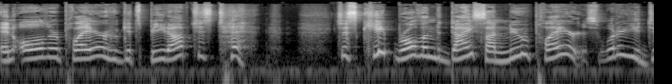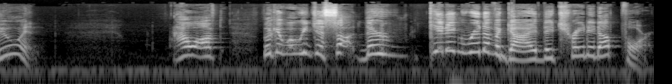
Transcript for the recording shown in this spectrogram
an older player who gets beat up, just just keep rolling the dice on new players. What are you doing? How often? Look at what we just saw. They're getting rid of a guy they traded up for.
